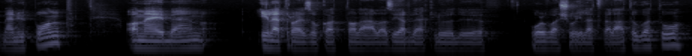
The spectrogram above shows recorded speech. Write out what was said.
menüpont, amelyben életrajzokat talál az érdeklődő olvasó, illetve látogató,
